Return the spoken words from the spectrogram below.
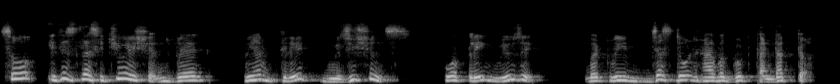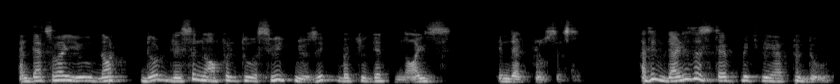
So it is the situation where we have great musicians who are playing music, but we just don't have a good conductor. And that's why you not don't listen often to a sweet music, but you get noise in that process. I think that is a step which we have to do.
